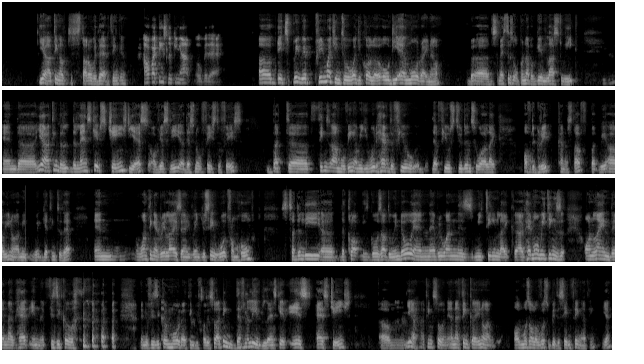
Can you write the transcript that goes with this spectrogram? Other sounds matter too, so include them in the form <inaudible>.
yeah, I think I'll just start off with that. I think. How are things looking up over there? Uh, it's pre- we're pretty much into what you call a ODL mode right now. But uh, the semesters opened up again last week, mm-hmm. and uh, yeah, I think the the landscape's changed. Yes, obviously, uh, there's no face to face but uh, things are moving. I mean, you would have the few the few students who are like off the grid kind of stuff, but we are, you know, I mean, we're getting to that. And one thing I realized, uh, when you say work from home, suddenly uh, the clock goes out the window and everyone is meeting. Like I've had more meetings online than I've had in a physical <laughs> in a physical mode. I think before this. So I think definitely the landscape is has changed. Um, yeah, I think so, and, and I think uh, you know almost all of us would be the same thing. I think. Yeah.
